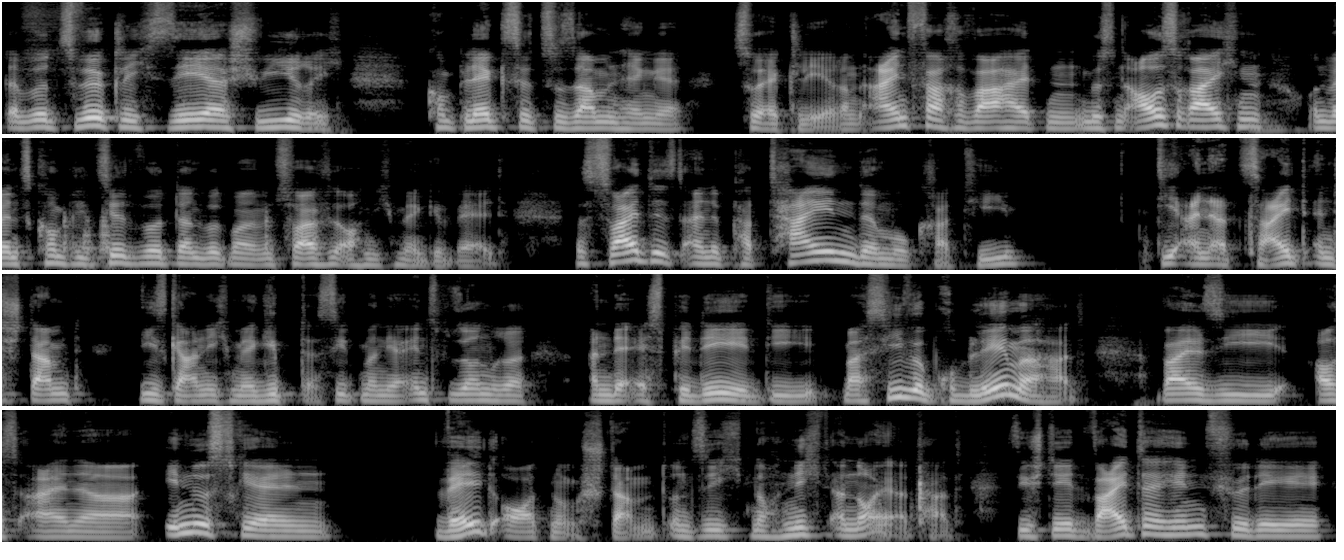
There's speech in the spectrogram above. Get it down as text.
Da wird es wirklich sehr schwierig, komplexe Zusammenhänge zu erklären. Einfache Wahrheiten müssen ausreichen und wenn es kompliziert wird, dann wird man im Zweifel auch nicht mehr gewählt. Das zweite ist eine Parteiendemokratie, die einer Zeit entstammt, die es gar nicht mehr gibt. Das sieht man ja insbesondere an der SPD, die massive Probleme hat, weil sie aus einer industriellen Weltordnung stammt und sich noch nicht erneuert hat. Sie steht weiterhin für die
